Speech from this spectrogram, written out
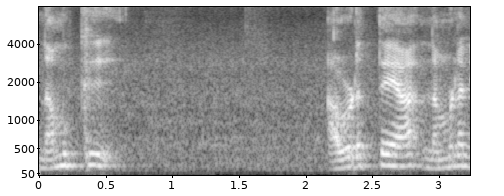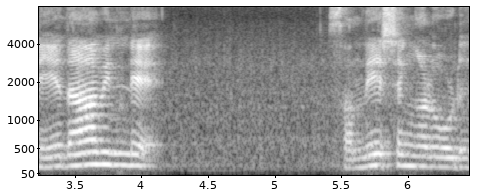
നമുക്ക് അവിടുത്തെ ആ നമ്മുടെ നേതാവിന്റെ സന്ദേശങ്ങളോട്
